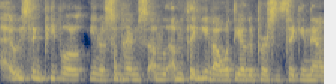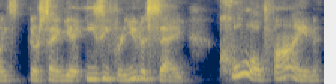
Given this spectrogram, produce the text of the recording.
I always think people, you know, sometimes I'm, I'm thinking about what the other person's thinking now and they're saying, yeah, easy for you to say. Cool, fine.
